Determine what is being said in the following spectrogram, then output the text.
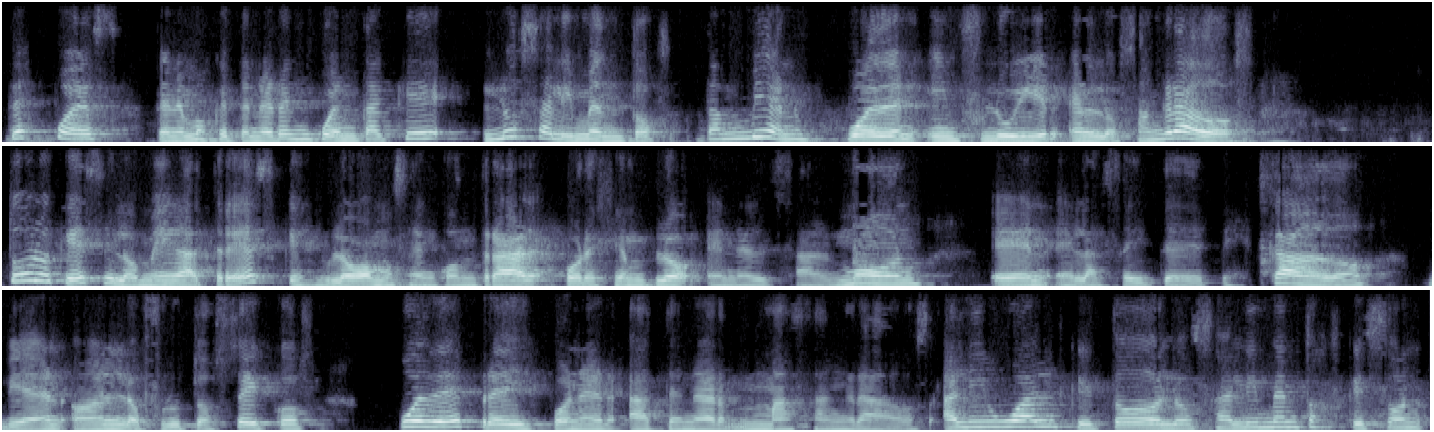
Después tenemos que tener en cuenta que los alimentos también pueden influir en los sangrados. Todo lo que es el omega 3, que lo vamos a encontrar, por ejemplo, en el salmón, en el aceite de pescado, bien, o en los frutos secos, puede predisponer a tener más sangrados, al igual que todos los alimentos que son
